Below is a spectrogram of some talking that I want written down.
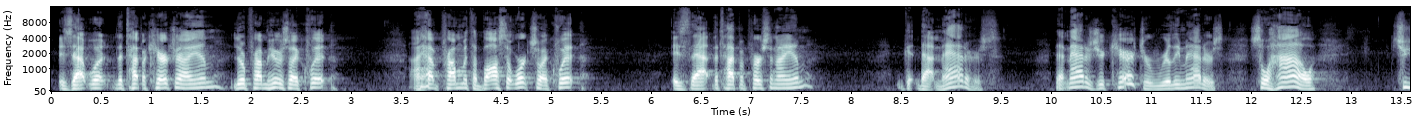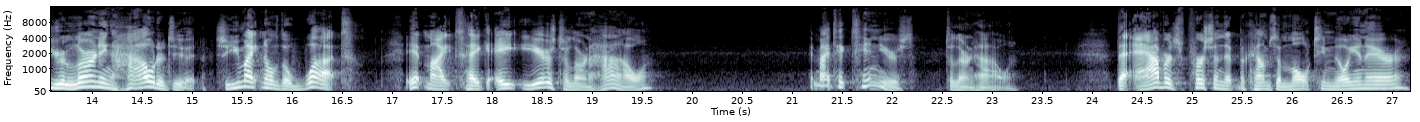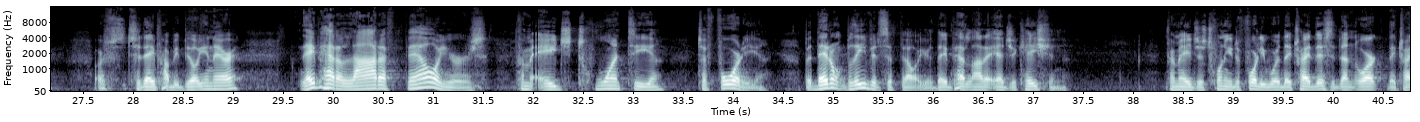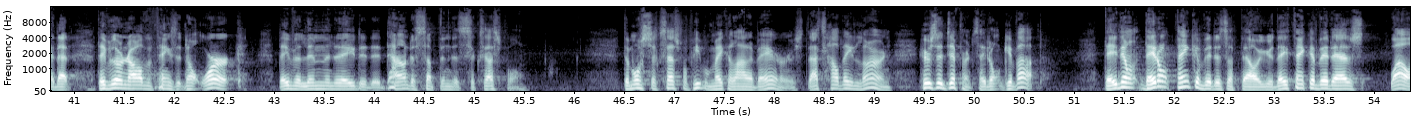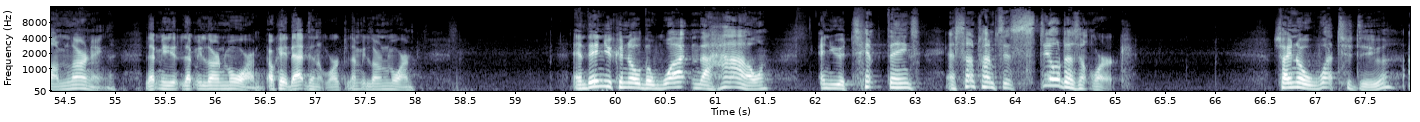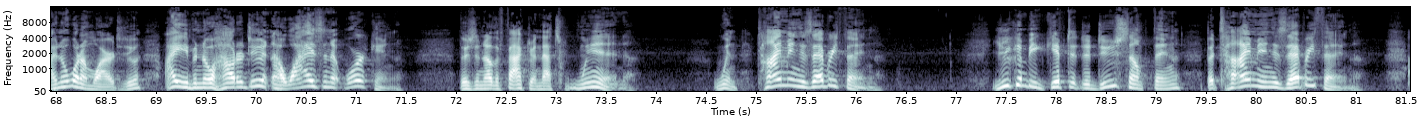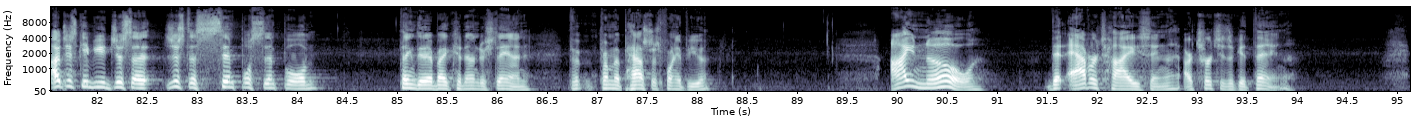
Is that what the type of character I am? Little problem here, so I quit? I have a problem with the boss at work, so I quit? Is that the type of person I am? That matters. That matters. Your character really matters. So, how? So, you're learning how to do it. So, you might know the what. It might take eight years to learn how. It might take 10 years to learn how. The average person that becomes a multimillionaire, or today probably billionaire, they've had a lot of failures from age 20 to 40. But they don't believe it's a failure. They've had a lot of education from ages 20 to 40 where they tried this, it doesn't work. They tried that. They've learned all the things that don't work. They've eliminated it down to something that's successful. The most successful people make a lot of errors. That's how they learn. Here's the difference they don't give up. They don't, they don't think of it as a failure. They think of it as, wow, I'm learning. Let me, let me learn more. Okay, that didn't work. Let me learn more. And then you can know the what and the how, and you attempt things, and sometimes it still doesn't work. So I know what to do. I know what I'm wired to do. I even know how to do it now. Why isn't it working? There's another factor, and that's when. When. Timing is everything. You can be gifted to do something, but timing is everything. I'll just give you just a, just a simple, simple thing that everybody can understand from a pastor's point of view. I know that advertising our church is a good thing.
